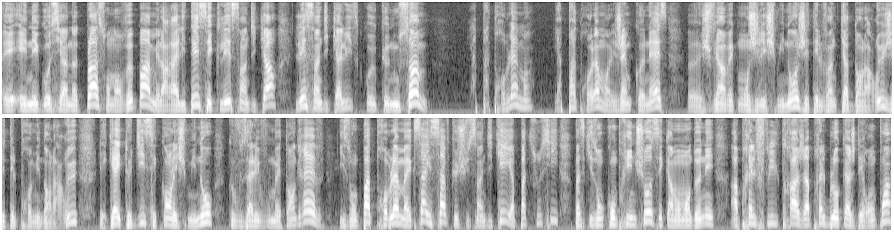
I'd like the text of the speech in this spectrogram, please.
et, et négocier à notre place, on n'en veut pas. Mais la réalité, c'est que les syndicats, les syndicalistes que, nous sommes, il n'y a pas de problème. Hein. Il n'y a pas de problème, moi les gens me connaissent, euh, je viens avec mon gilet cheminot, j'étais le 24 dans la rue, j'étais le premier dans la rue. Les gars, ils te disent, c'est quand les cheminots que vous allez vous mettre en grève? Ils n'ont pas de problème avec ça, ils savent que je suis syndiqué, il n'y a pas de souci. Parce qu'ils ont compris une chose, c'est qu'à un moment donné, après le filtrage, après le blocage des ronds-points,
